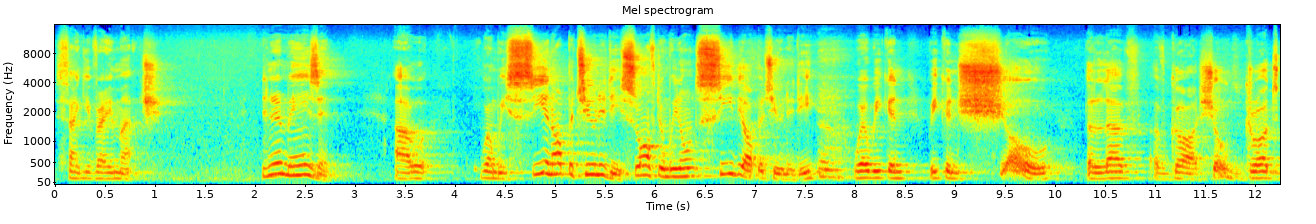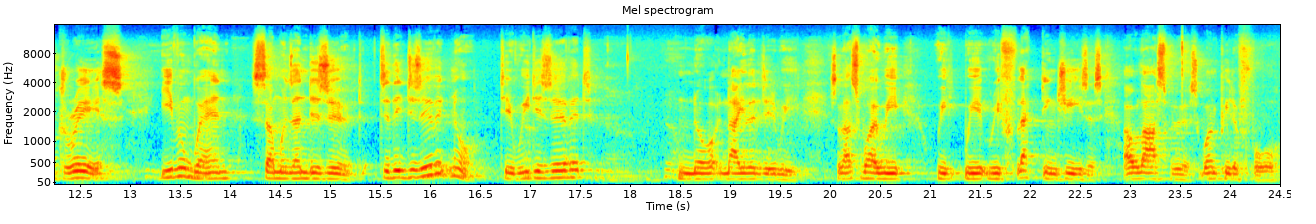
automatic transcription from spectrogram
Thank you very much. Isn't it amazing? Uh, when we see an opportunity, so often we don't see the opportunity where we can, we can show the love of God, show God's grace even when someone's undeserved. Did they deserve it? No. Did we deserve it? No, No, neither did we. So that's why we, we, we're reflecting Jesus. Our last verse, 1 Peter 4.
